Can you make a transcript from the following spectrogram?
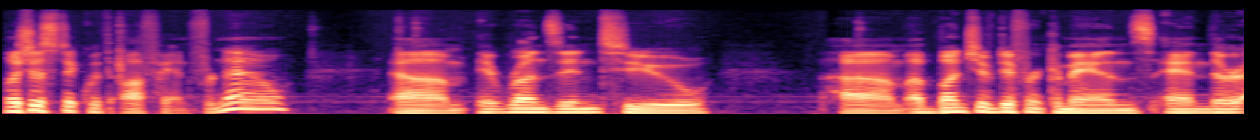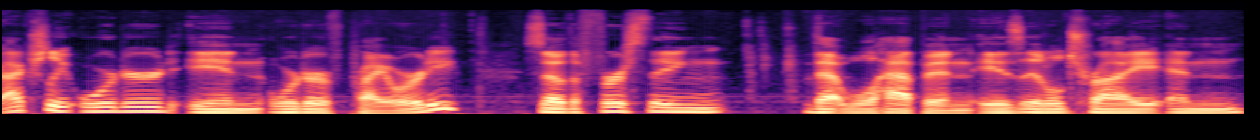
let's just stick with offhand for now. Um, it runs into um, a bunch of different commands, and they're actually ordered in order of priority. So the first thing that will happen is it'll try and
